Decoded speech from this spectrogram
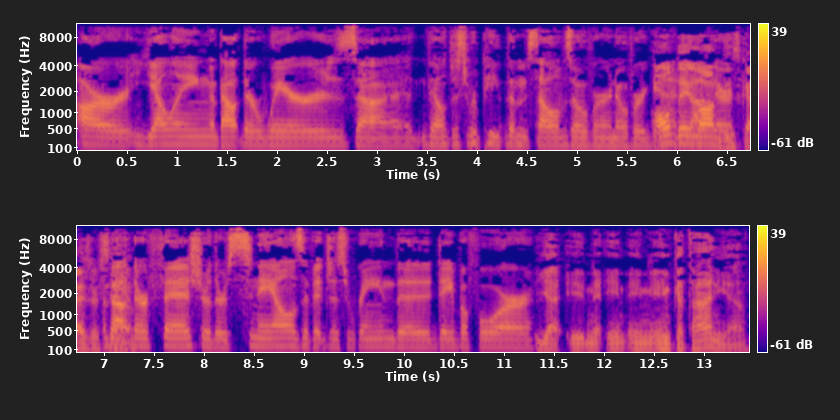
are yelling about their wares. Uh, they'll just repeat themselves over and over again. All day long, their- these guys are about singing. their fish or their snails if it just rained the day before. Yeah, in in in, in Catania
